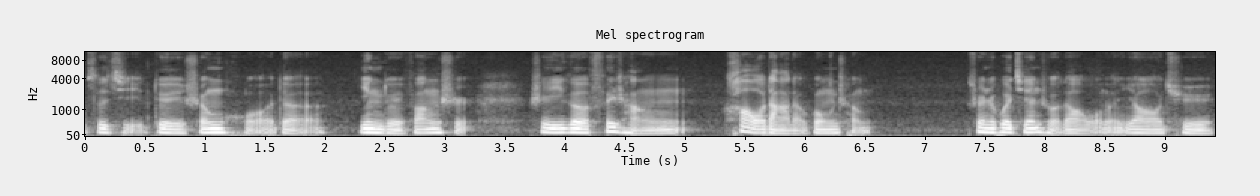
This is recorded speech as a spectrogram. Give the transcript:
自己对生活的应对方式，是一个非常浩大的工程，甚至会牵扯到我们要去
